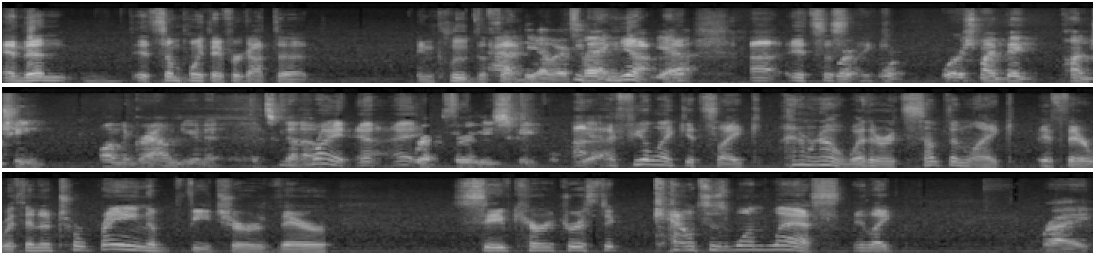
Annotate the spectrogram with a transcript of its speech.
And then at some point they forgot to include the Add thing. the other thing. yeah, Yeah. Uh, it's just Where, like where- where's my big punchy on the ground unit that's gonna right. I, rip through these people. I, yeah, I feel like it's like I don't know whether it's something like if they're within a terrain feature, their save characteristic counts as one less. Like right.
